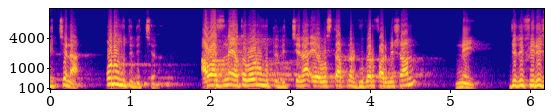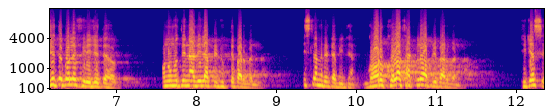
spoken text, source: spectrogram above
দিচ্ছে না, অনুমতি দিচ্ছে না, আওয়াজ নেই অথবা অনুমতি দিচ্ছে না, এই অবস্থা আপনার ঢুকার পারমিশন নেই। যদি ফিরে যেতে বলে, ফিরে যেতে হবে। অনুমতি না দিলে আপনি ঢুকতে পারবেন না। ইসলামের এটা বিধান। ঘর খোলা থাকলেও আপনি পারবেন না। ঠিক আছে?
